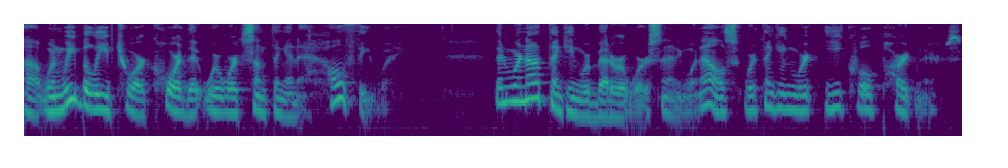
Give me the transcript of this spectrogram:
uh, when we believe to our core that we're worth something in a healthy way, then we're not thinking we're better or worse than anyone else. We're thinking we're equal partners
